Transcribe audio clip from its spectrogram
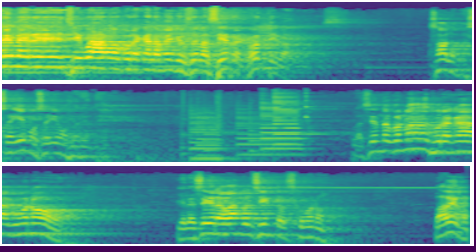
con Crímenes, Chihuahua, por acá la Mellos de la Sierra. Continuamos. Pues, seguimos, seguimos, pariente. Haciendo con más por acá, cómo no. Que le sigue grabando el cintos, cómo no. Va, viejo.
